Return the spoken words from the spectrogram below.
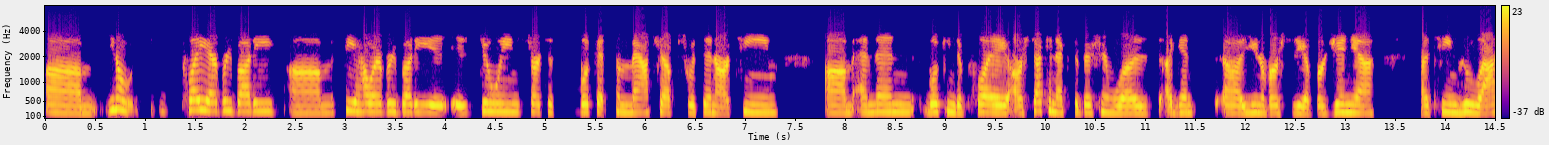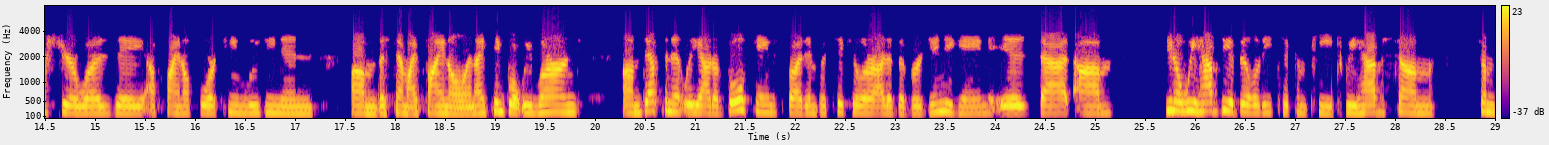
um, you know play everybody, um, see how everybody is doing, start to look at some matchups within our team. Um, and then looking to play our second exhibition was against uh, University of Virginia, a team who last year was a, a Final Four team, losing in um, the semifinal. And I think what we learned um, definitely out of both games, but in particular out of the Virginia game, is that um, you know we have the ability to compete. We have some some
